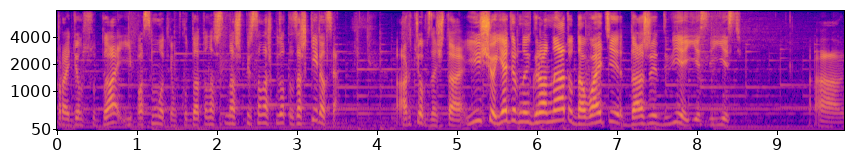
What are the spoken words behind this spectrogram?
пройдем сюда и посмотрим. Куда-то наш, наш персонаж куда-то зашкирился. Артем, значит, а. И еще ядерную гранату давайте даже две, если есть. А,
